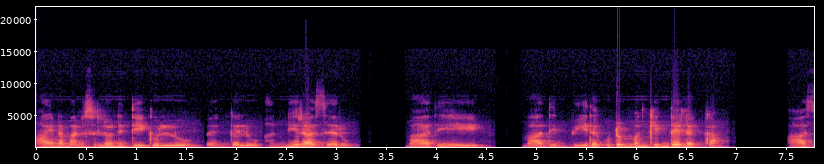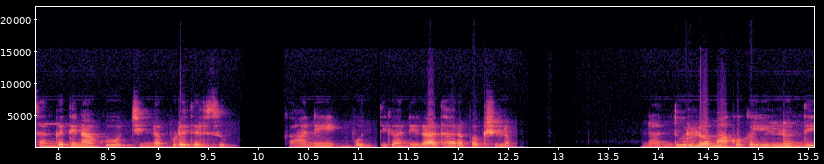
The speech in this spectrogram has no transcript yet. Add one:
ఆయన మనసులోని దిగుళ్ళు బెంగలు అన్నీ రాశారు. మాది మాది బీద కుటుంబం కిందే లెక్క. ఆ సంగతి నాకు చిన్నప్పుడే తెలుసు. కానీ బొత్తిగా నిరాధార పక్షులం. నందూరులో మాకొక ఇల్లుంది.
